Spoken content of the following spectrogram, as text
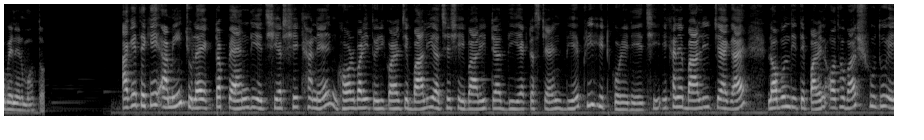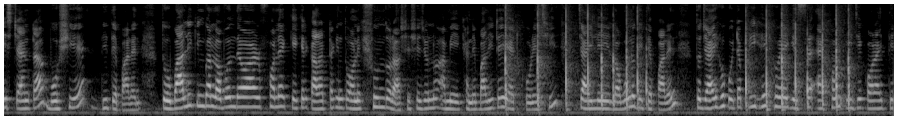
ওভেনের মতো। আগে থেকেই আমি চুলায় একটা প্যান দিয়েছি আর সেখানে ঘর বাড়ি তৈরি করার যে বালি আছে সেই বালিটা দিয়ে একটা স্ট্যান্ড দিয়ে প্রিহিট করে নিয়েছি। এখানে বালির জায়গায় লবণ দিতে পারেন অথবা শুধু এই স্ট্যান্ডটা বসিয়ে দিতে পারেন। তো বালি কিংবা লবণ দেওয়ার ফলে কেকের কালারটা কিন্তু অনেক সুন্দর আসে, সেজন্য আমি এখানে বালিটাই অ্যাড করেছি। চাইলে লবণও দিতে পারেন। তো যাই হোক, ওইটা প্রিহিট হয়ে গেছে। এখন এই যে কড়াইতে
